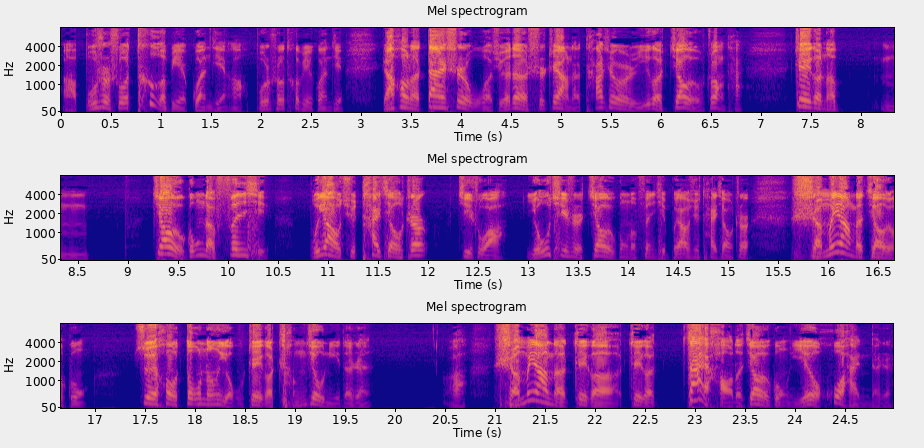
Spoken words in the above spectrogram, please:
啊，不是说特别关键啊，不是说特别关键。然后呢，但是我觉得是这样的，它就是一个交友状态。这个呢，嗯，交友宫的分析不要去太较真儿，记住啊，尤其是交友宫的分析不要去太较真儿。什么样的交友宫，最后都能有这个成就你的人，啊，什么样的这个这个再好的交友宫也有祸害你的人。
